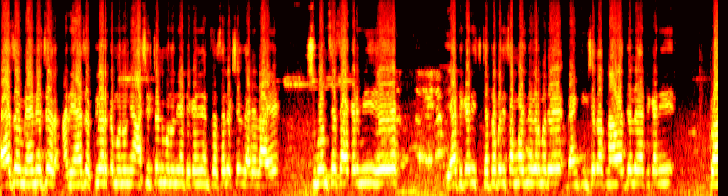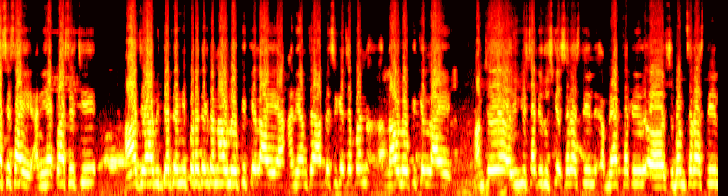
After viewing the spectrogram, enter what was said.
ऍज अ मॅनेजर आणि ऍज अ क्लर्क म्हणून असिस्टंट म्हणून या ठिकाणी त्यांचं सिलेक्शन झालेलं आहे. शुभम सेस अकॅडमी हे एक या ठिकाणी छत्रपती संभाजीनगरमध्ये बँकिंग क्षेत्रात नावाजलेलं या ठिकाणी क्लासेस आहे. आणि या क्लासेसची आज या विद्यार्थ्यांनी परत एकदा नाव लौकिक केलं आहे. आणि आमच्या अभ्यासिकेचं पण नाव लौकिक केलेलं आहे. आमचे इंग्लिशसाठी रुचके सर असतील मॅथसाठी शुभम सर असतील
